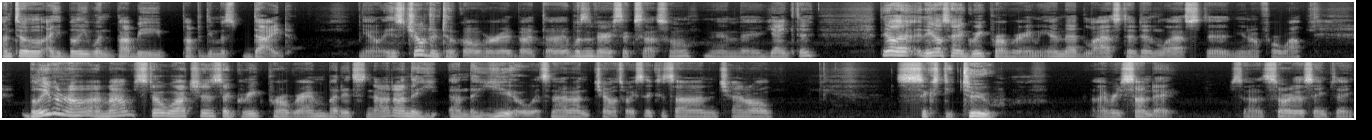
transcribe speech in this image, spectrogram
until I believe when Bobby Papademos died. You know, his children took over it, but uh, it wasn't very successful, and they yanked it they they also had Greek programming, and that lasted and lasted, you know, for a while. Believe it or not, my mom still watches a Greek program, but it's not on the on the U. It's not on channel twenty six. It's on channel sixty two every Sunday. So it's sort of the same thing,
